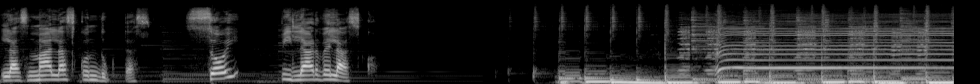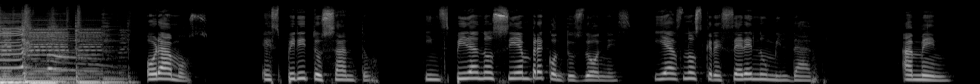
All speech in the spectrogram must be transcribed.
las malas conductas. Soy Pilar Velasco. Oramos. Espíritu Santo, inspíranos siempre con tus dones y haznos crecer en humildad. Amén.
